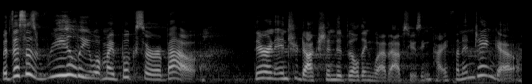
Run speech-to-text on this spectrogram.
but this is really what my books are about. They're an introduction to building web apps using Python and Django.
